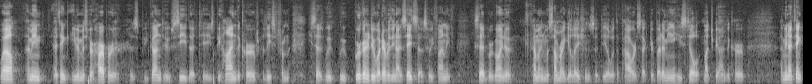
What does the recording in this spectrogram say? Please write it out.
Well, I mean, I think even Mr. Harper has begun to see that he's behind the curve, at least from, he says, we, we, we're going to do whatever the United States does. So he finally said we're going to come in with some regulations that deal with the power sector. But I mean, he's still much behind the curve. I mean, I think,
